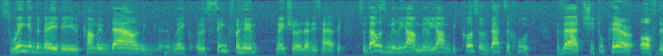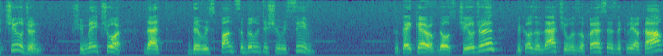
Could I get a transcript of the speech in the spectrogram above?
swinging the baby, calm him down, make uh, sing for him, make sure that he's happy. So that was Miriam. Miriam, because of that zechut, that she took care of the children, she made sure that the responsibility she received to take care of those children. Because of that, she was zocher, says the Kli Yakar,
